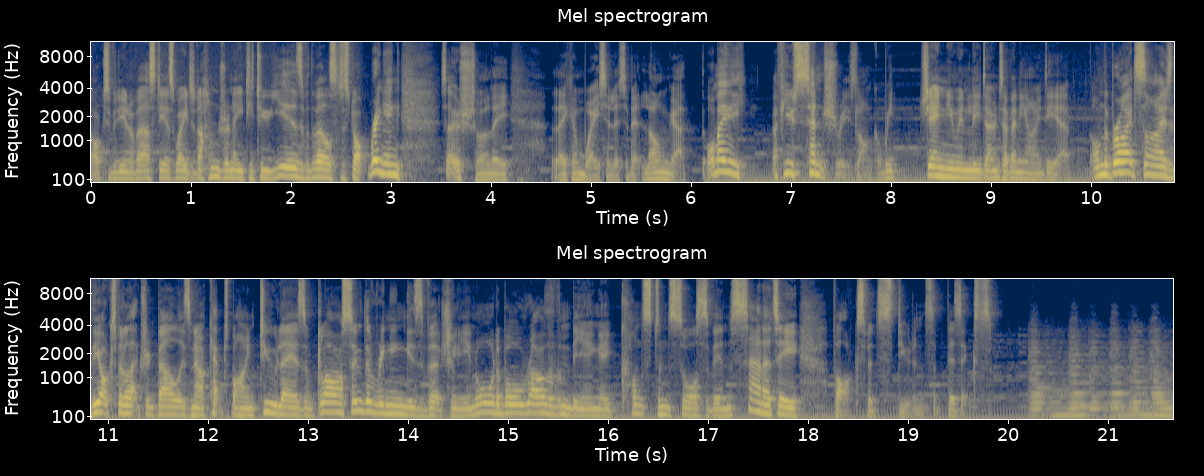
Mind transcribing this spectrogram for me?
Oxford University has waited 182 years for the bells to stop ringing, so surely they can wait a little bit longer. Or maybe a few centuries longer. We genuinely don't have any idea. On the bright side, the Oxford Electric Bell is now kept behind two layers of glass, so the ringing is virtually inaudible rather than being a constant source of insanity for Oxford students of physics. Thank you.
